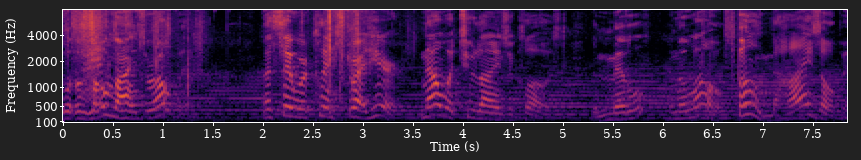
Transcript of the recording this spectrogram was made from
Well, the low lines are open. Let's say we're clinched right here. Now what two lines are closed? The middle and the low. Boom, the high's open.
